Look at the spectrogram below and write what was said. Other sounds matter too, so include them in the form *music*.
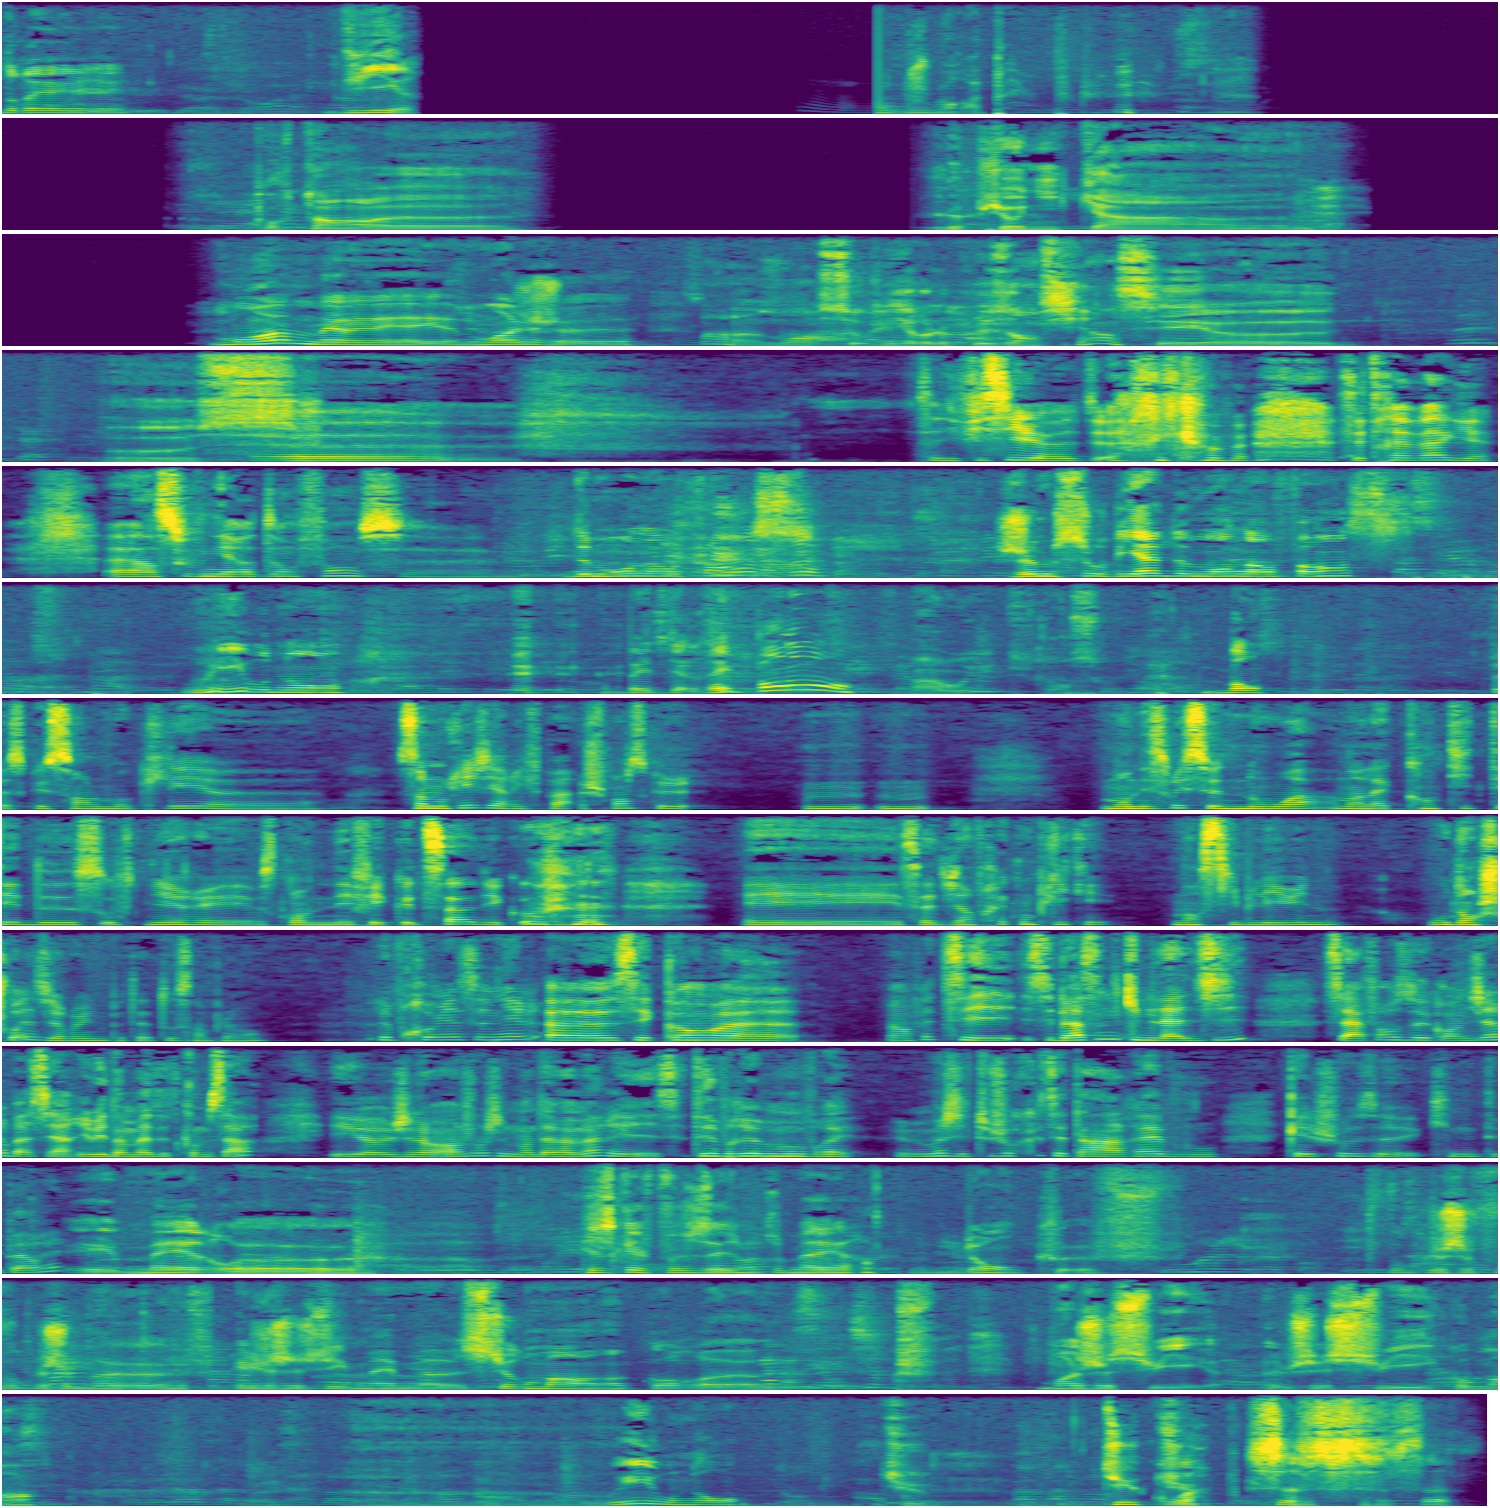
faudrait dire Je me rappelle plus. Pourtant, euh, le pionica. euh, Moi, mais, moi, je. ah, mon souvenir le plus ancien, c'est. euh, euh, c'est- Euh, C'est difficile, euh, *laughs* c'est très vague. Euh, un souvenir d'enfance. euh, De mon enfance Je me souviens de mon enfance Oui ou non? *laughs* Ben, Réponds Bah oui, tu t'en souviens. Bon, Parce que sans le mot-clé, euh, sans le mot-clé, j'y arrive pas. Je pense que mon esprit se noie dans la quantité de souvenirs et parce qu'on n'est fait que de ça, du coup. *laughs* et ça devient très compliqué d'en cibler une ou d'en choisir une, peut-être tout simplement. Le premier souvenir, euh, c'est quand... euh, bah, en fait, c'est c'est personne qui me l'a dit. C'est à force de grandir, bah, c'est arrivé dans ma tête comme ça. Et euh, j'ai- un jour, j'ai demandé à ma mère et c'était vraiment vrai. Et moi, j'ai toujours cru que c'était un rêve ou quelque chose qui n'était pas vrai. et mère, euh, qu'est-ce qu'elle faisait, notre mère? Donc, euh, faut que je, faut que je me. Et je suis même euh, sûrement encore. euh, moi, je suis. Je suis comment? Oui ou non? Tu, Tu quoi? Ça, ça- ça-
